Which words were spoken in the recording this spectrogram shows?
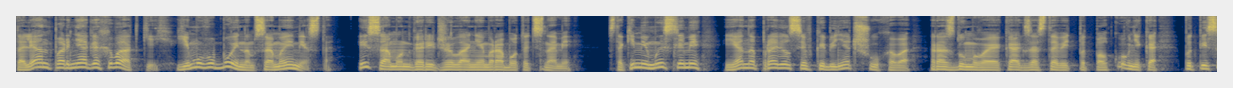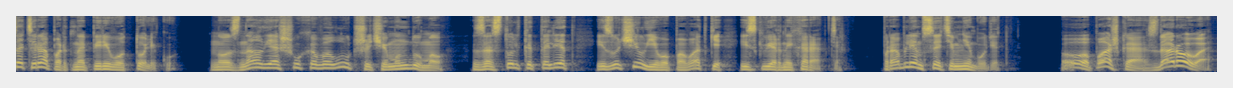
Толян парняга хваткий, ему в убойном самое место. И сам он горит желанием работать с нами. С такими мыслями я направился в кабинет Шухова, раздумывая, как заставить подполковника подписать рапорт на перевод Толику. Но знал я Шухова лучше, чем он думал. За столько-то лет изучил его повадки и скверный характер. Проблем с этим не будет. «О, Пашка, здорово!»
